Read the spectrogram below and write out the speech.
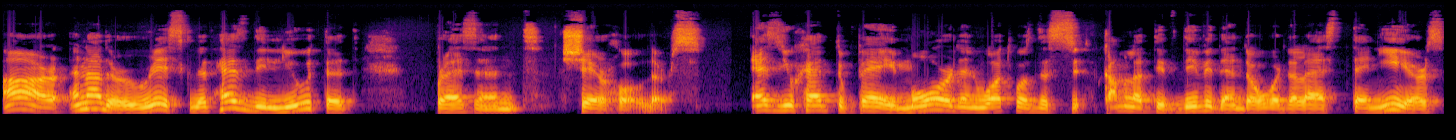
are another risk that has diluted present shareholders. As you had to pay more than what was the cumulative dividend over the last 10 years,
